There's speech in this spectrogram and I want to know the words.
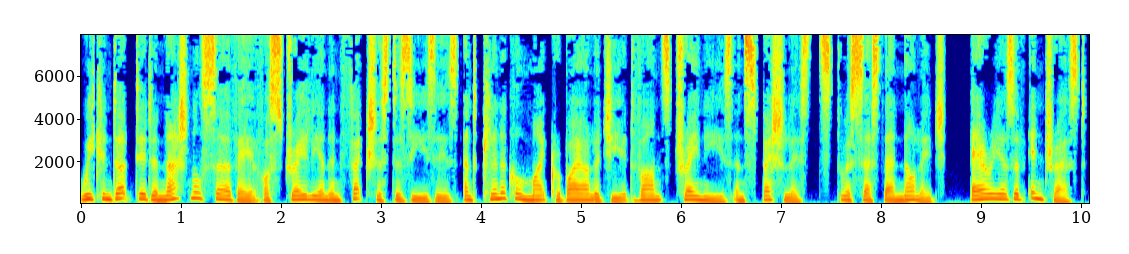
we conducted a national survey of Australian infectious diseases and clinical microbiology advanced trainees and specialists to assess their knowledge, areas of interest,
